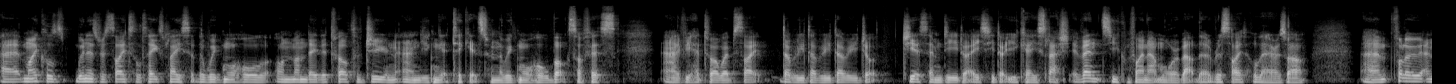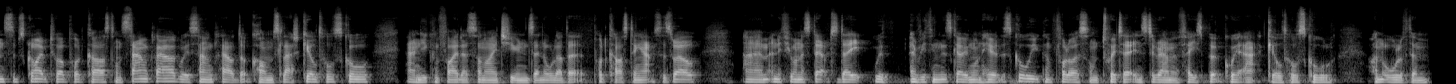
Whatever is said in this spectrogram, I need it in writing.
Uh, Michael's Winners Recital takes place at the Wigmore Hall on Monday, the 12th of June, and you can get tickets from the Wigmore Hall box office. And if you head to our website, www.gsmd.ac.uk slash events, you can find out more about the recital there as well. Um, follow and subscribe to our podcast on SoundCloud. We're soundcloud.com slash Guildhall School, and you can find us on iTunes and all other podcasting apps as well. Um, and if you want to stay up to date with everything that's going on here at the school, you can follow us on Twitter, Instagram, and Facebook. We're at Guildhall School on all of them.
